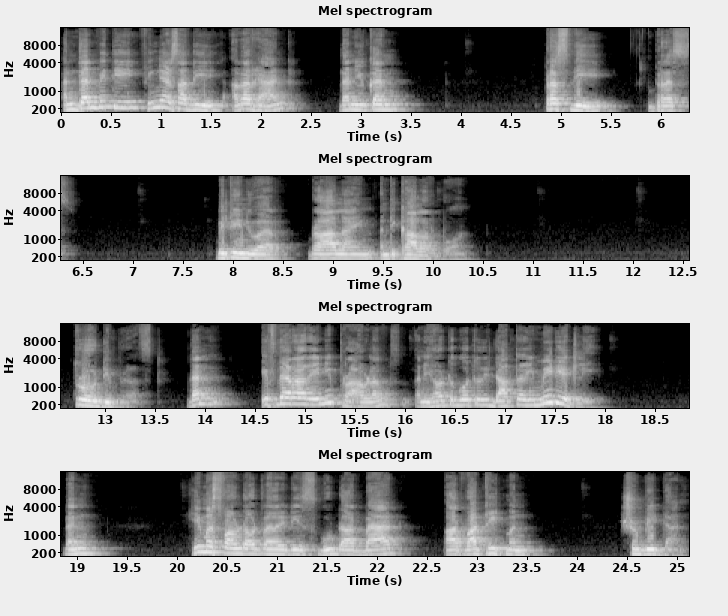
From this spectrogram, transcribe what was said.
And then with the fingers of the other hand, then you can press the breast between your bra line and the collarbone through the breast. Then if there are any problems, then you have to go to the doctor immediately. Then he must find out whether it is good or bad or what treatment should be done.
